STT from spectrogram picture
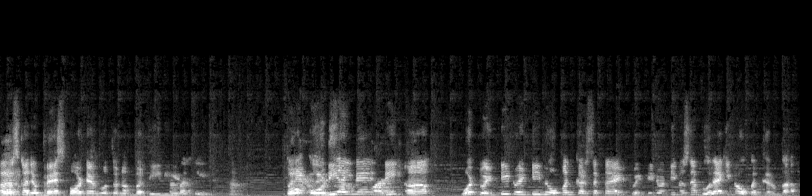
पर उसका जो बेस्ट स्पॉट है वो तो नंबर तीन ही नंबर तीन है हाँ। तो ओडीआई में नहीं अ, वो 2020 में ओपन कर सकता है। 2020 में उसने बोला है कि मैं ओपन करूँगा।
